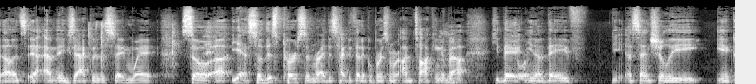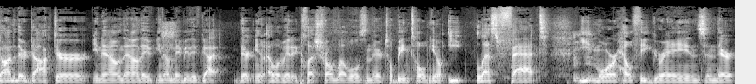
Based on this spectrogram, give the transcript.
no, it's yeah, I'm exactly the same way. So uh, yeah, so this person, right, this hypothetical person where I'm talking mm-hmm. about, he, they, sure. you know, they've essentially you know, gone to their doctor, you know, now they've, you know, maybe they've got their, you know, elevated cholesterol levels and they're told, being told, you know, eat less fat, mm-hmm. eat more healthy grains. And they're,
